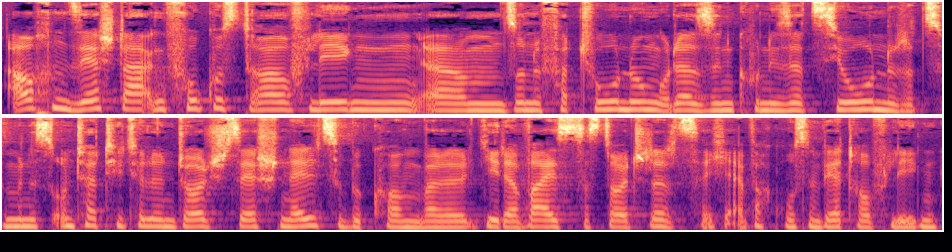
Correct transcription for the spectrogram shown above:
auch einen sehr starken Fokus drauf legen, ähm, so eine Vertonung oder Synchronisation oder zumindest Untertitel in Deutsch sehr schnell zu bekommen, weil jeder weiß, dass Deutsche da tatsächlich einfach großen Wert drauf legen.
